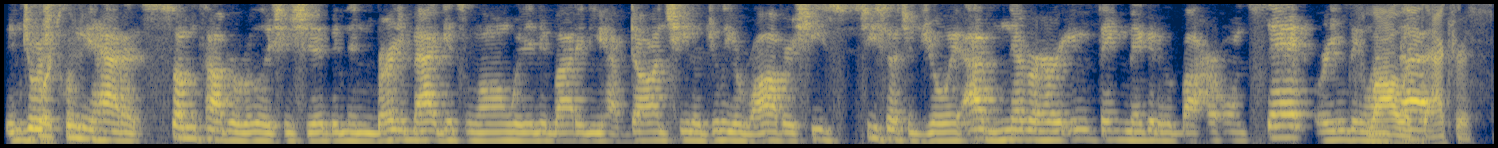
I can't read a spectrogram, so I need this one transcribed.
and George, George Clooney had a, some type of relationship, and then Bernie Mac gets along with anybody. And you have Don Cheadle, Julia Roberts. She's she's such a joy. I've never heard anything negative about her on set or anything Flawless like that. Lawless actress.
